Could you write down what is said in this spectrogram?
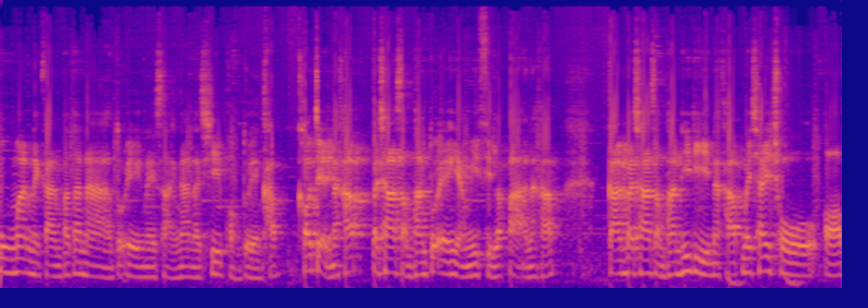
มุ่งมั่นในการพัฒนาตัวเองในสายงานอาชีพของตัวเองครับข้อ7นะครับประชาสัมพันธ์ตัวเองอย่างมีศิลปะนะครับ การประชาสัมพันธ์ที่ดีนะครับไม่ใช่โชว์ออฟ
